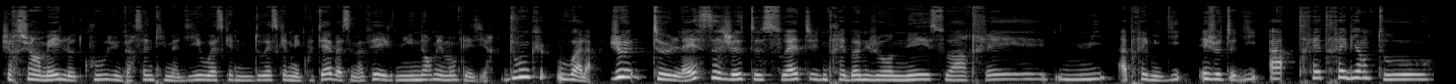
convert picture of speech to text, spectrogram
J'ai reçu un mail l'autre coup d'une personne qui m'a dit où est-ce qu'elle d'où est-ce qu'elle m'écoutait, bah ça m'a fait énormément plaisir. Donc voilà, je te laisse, je te souhaite une très bonne journée, soirée, nuit, après-midi. Et je te dis à très très bientôt.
